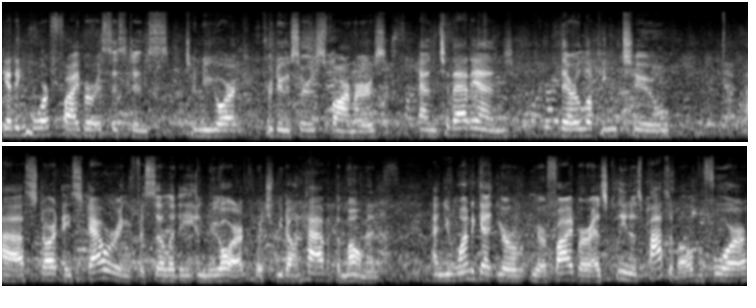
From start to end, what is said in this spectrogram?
getting more fiber assistance to New York producers, farmers, and to that end, they're looking to uh, start a scouring facility in New York, which we don't have at the moment. And you want to get your, your fiber as clean as possible before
